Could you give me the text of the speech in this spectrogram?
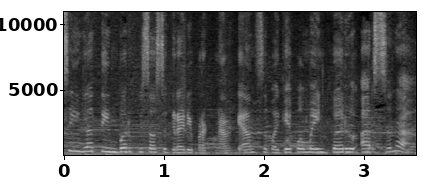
sehingga Timber bisa segera diperkenalkan sebagai pemain baru Arsenal.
